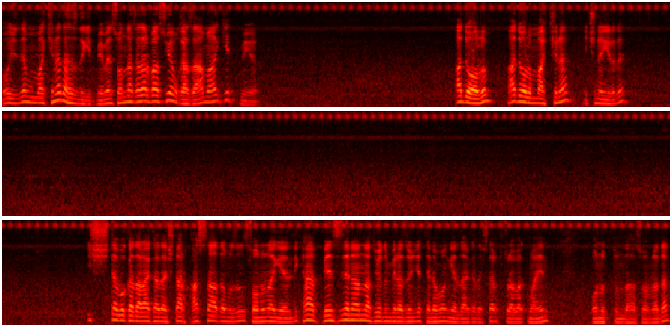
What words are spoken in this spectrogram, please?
O yüzden bu makine de hızlı gitmiyor. Ben sonuna kadar basıyorum gaza ama gitmiyor. Hadi oğlum. Hadi oğlum makine. içine girdi. İşte bu kadar arkadaşlar. Hasta adamımızın sonuna geldik. Ha ben size ne anlatıyordum biraz önce? Telefon geldi arkadaşlar. Kusura bakmayın. Unuttum daha sonra da.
